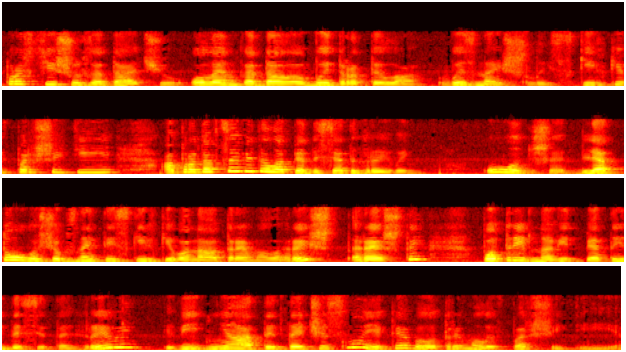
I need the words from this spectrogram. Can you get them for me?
простішу задачу. Оленка дала, витратила, ви знайшли, скільки в першій дії, а продавцеві дала 50 гривень. Отже, для того, щоб знайти, скільки вона отримала решти, потрібно від 50 гривень відняти те число, яке ви отримали в першій дії.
